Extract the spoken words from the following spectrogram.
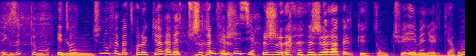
Exactement. Et toi, Hmm. tu nous fais battre le cœur. Ah bah, tu sais, tu me fais plaisir. Je, je rappelle que donc tu es Emmanuel Caron,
